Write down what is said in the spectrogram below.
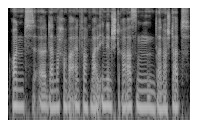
Und äh, dann machen wir einfach mal in den Straßen deiner Stadt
